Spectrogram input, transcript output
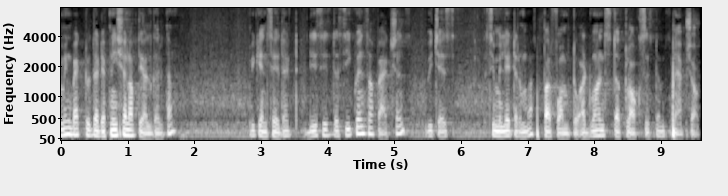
coming back to the definition of the algorithm, we can say that this is the sequence of actions which a simulator must perform to advance the clock system snapshot.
